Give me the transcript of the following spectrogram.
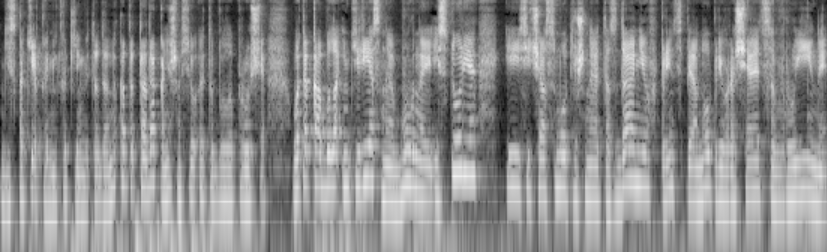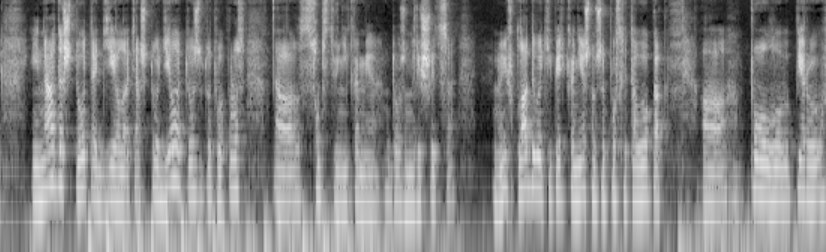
дискотеками какими-то, да, ну тогда, конечно, все это было проще. Вот такая была интересная, бурная история, и сейчас смотришь на это здание, в принципе, оно превращается в руины, и надо что-то делать, а что делать, тоже тут вопрос э, с собственниками должен решиться. Ну и вкладывать теперь, конечно же, после того, как а, пол, первого,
